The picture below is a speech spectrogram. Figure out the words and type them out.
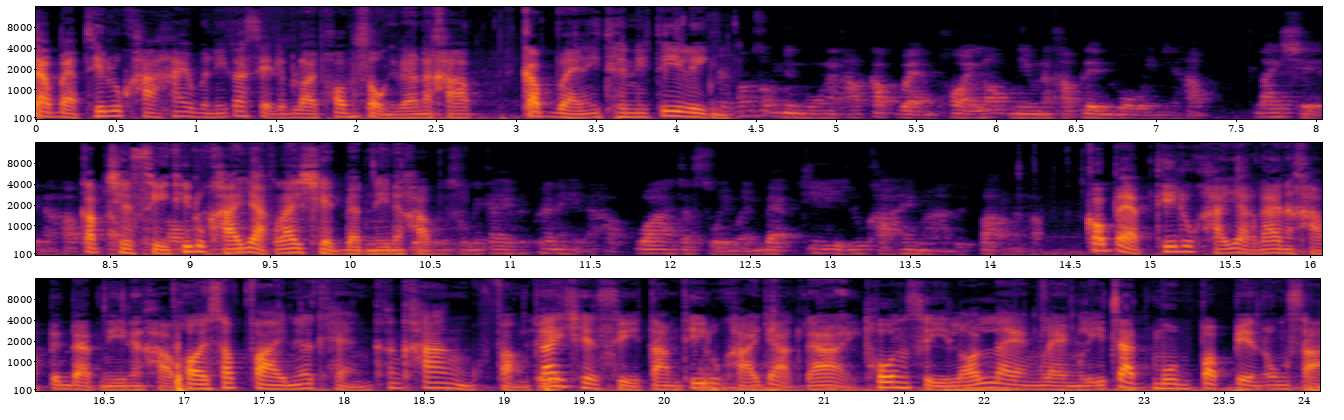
จากแบบที่ลูกค้าให้วันนี้ก็เสร็จเรียบร้อยพร้อมส่งอีกแล้วนะครับ กับแหวน Eternity Ring พร้อมส่งหนึ่งวงนะครับ กับแหวนพลอยรอบนิ้วนะครับเรนโบว์อย่างนี้นะครับ ไล่เฉดนะครับกับเฉดสีที่ลูกค้าอยากไล่เฉดแบบนี้นะครับเดี๋ยวซูมใกล้ๆให้เพื่อนๆได้เห็นนะครับ ว่าจะสวยเหมือนแบบที่ลูกค้าให้มาหรือเปล่านะครับ ก็แบบที่ลูกค้าอยากได้นะครับ เป็นแบบนี้นะครับพลอยซับไฟเนื้อแข็งข้างๆ ฝั่งเพชรไล่เฉดสีตามที่ลูกค้าอยากได้ โทนสีร้อนแรงแรงลิจัดมุมปรับเปลี่ยนองศา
